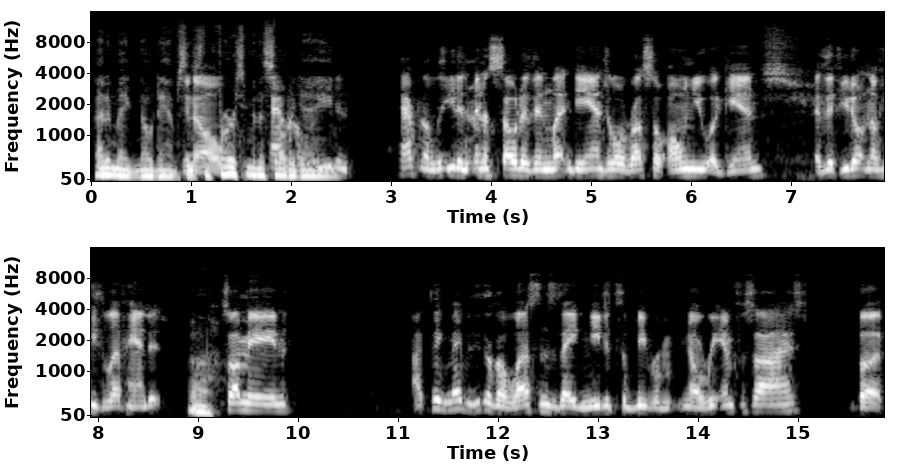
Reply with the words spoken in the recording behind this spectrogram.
that didn't make no damn sense. know, the first Minnesota having a lead game. in having a lead in Minnesota, then letting D'Angelo Russell own you again, as if you don't know he's left-handed. Ugh. So I mean, I think maybe these are the lessons they needed to be, re- you know, re-emphasized. But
